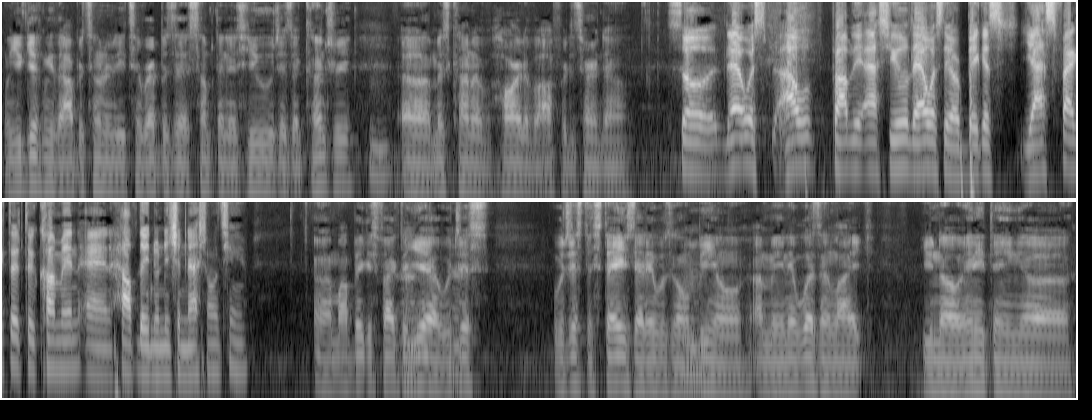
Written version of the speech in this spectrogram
when you give me the opportunity to represent something as huge as a country, um, it's kind of hard of an offer to turn down. So that was I would probably ask you that was your biggest yes factor to come in and help the Indonesian national team. Uh, my biggest factor, yeah, was just was just the stage that it was gonna be on. I mean, it wasn't like you know anything uh,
